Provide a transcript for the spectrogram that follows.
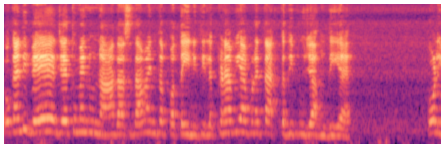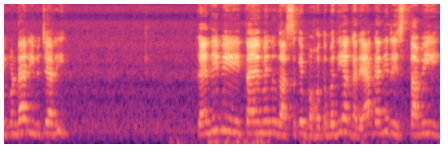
ਉਹ ਕਹਿੰਦੀ ਬੇ ਜੇ ਤੂੰ ਮੈਨੂੰ ਨਾ ਦੱਸਦਾ ਮੈਨੂੰ ਤਾਂ ਪਤਾ ਹੀ ਨਹੀਂ ਤੀ ਲੱਗਣਾ ਵੀ ਆਪਣੇ ਤਾਂ ਦੀ ਪੂਜਾ ਹੁੰਦੀ ਹੈ। ਭੋਲੀ ਭੰਡਾਰੀ ਵਿਚਾਰੀ ਕਹਿੰਦੀ ਵੀ ਤੈਂ ਮੈਨੂੰ ਦੱਸ ਕੇ ਬਹੁਤ ਵਧੀਆ ਕਰਿਆ। ਕਹਿੰਦੀ, ਰਿਸ਼ਤਾ ਵੀ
